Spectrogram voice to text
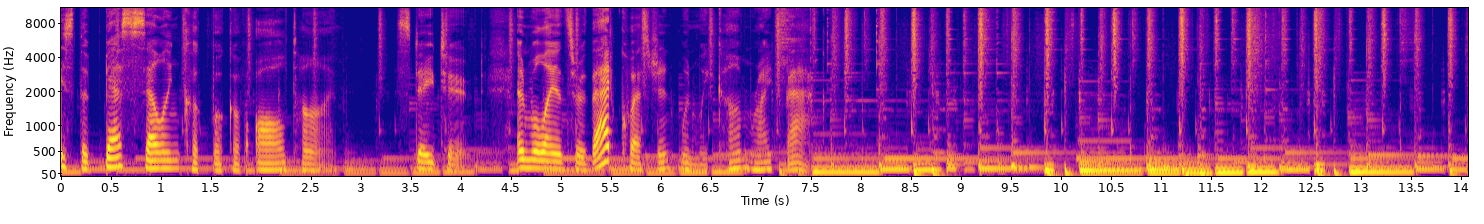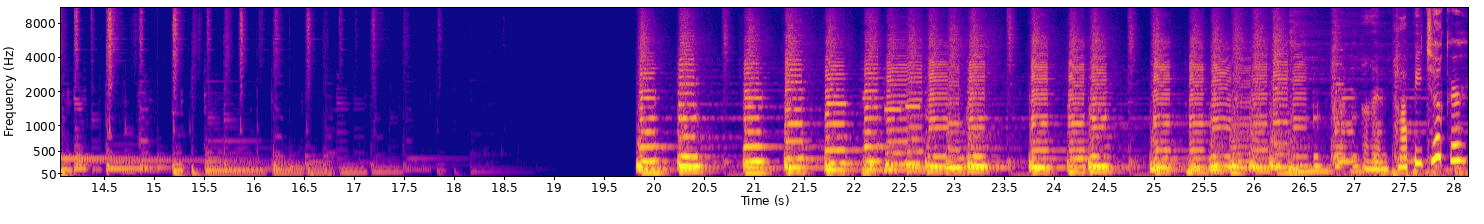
Is the best selling cookbook of all time? Stay tuned, and we'll answer that question when we come right back. Poppy Tooker,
